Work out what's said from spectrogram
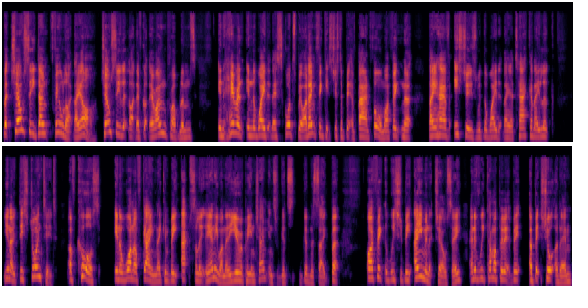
but Chelsea don't feel like they are. Chelsea look like they've got their own problems inherent in the way that their squad's built. I don't think it's just a bit of bad form. I think that they have issues with the way that they attack and they look, you know, disjointed. Of course, in a one-off game, they can beat absolutely anyone. They're the European champions for good, goodness sake. But I think that we should be aiming at Chelsea, and if we come up a bit, a bit, a bit short of them,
